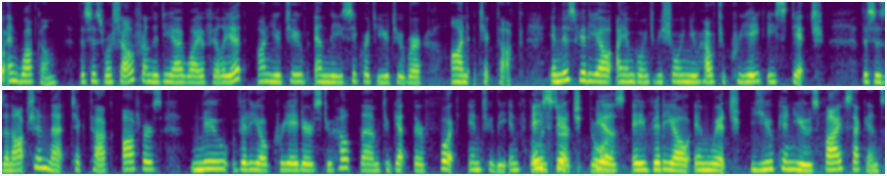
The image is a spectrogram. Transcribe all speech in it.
and welcome. This is Rochelle from the DIY Affiliate on YouTube and the Secret YouTuber on TikTok. In this video, I am going to be showing you how to create a stitch. This is an option that TikTok offers new video creators to help them to get their foot into the influencer A stitch door. is a video in which you can use five seconds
